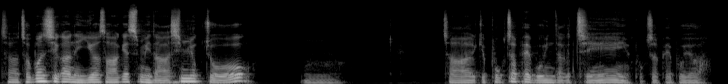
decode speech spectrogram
자, 저번 시간에 이어서 하겠습니다. 16쪽. 음. 자, 이렇게 복잡해 보인다, 그치? 복잡해 보여.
